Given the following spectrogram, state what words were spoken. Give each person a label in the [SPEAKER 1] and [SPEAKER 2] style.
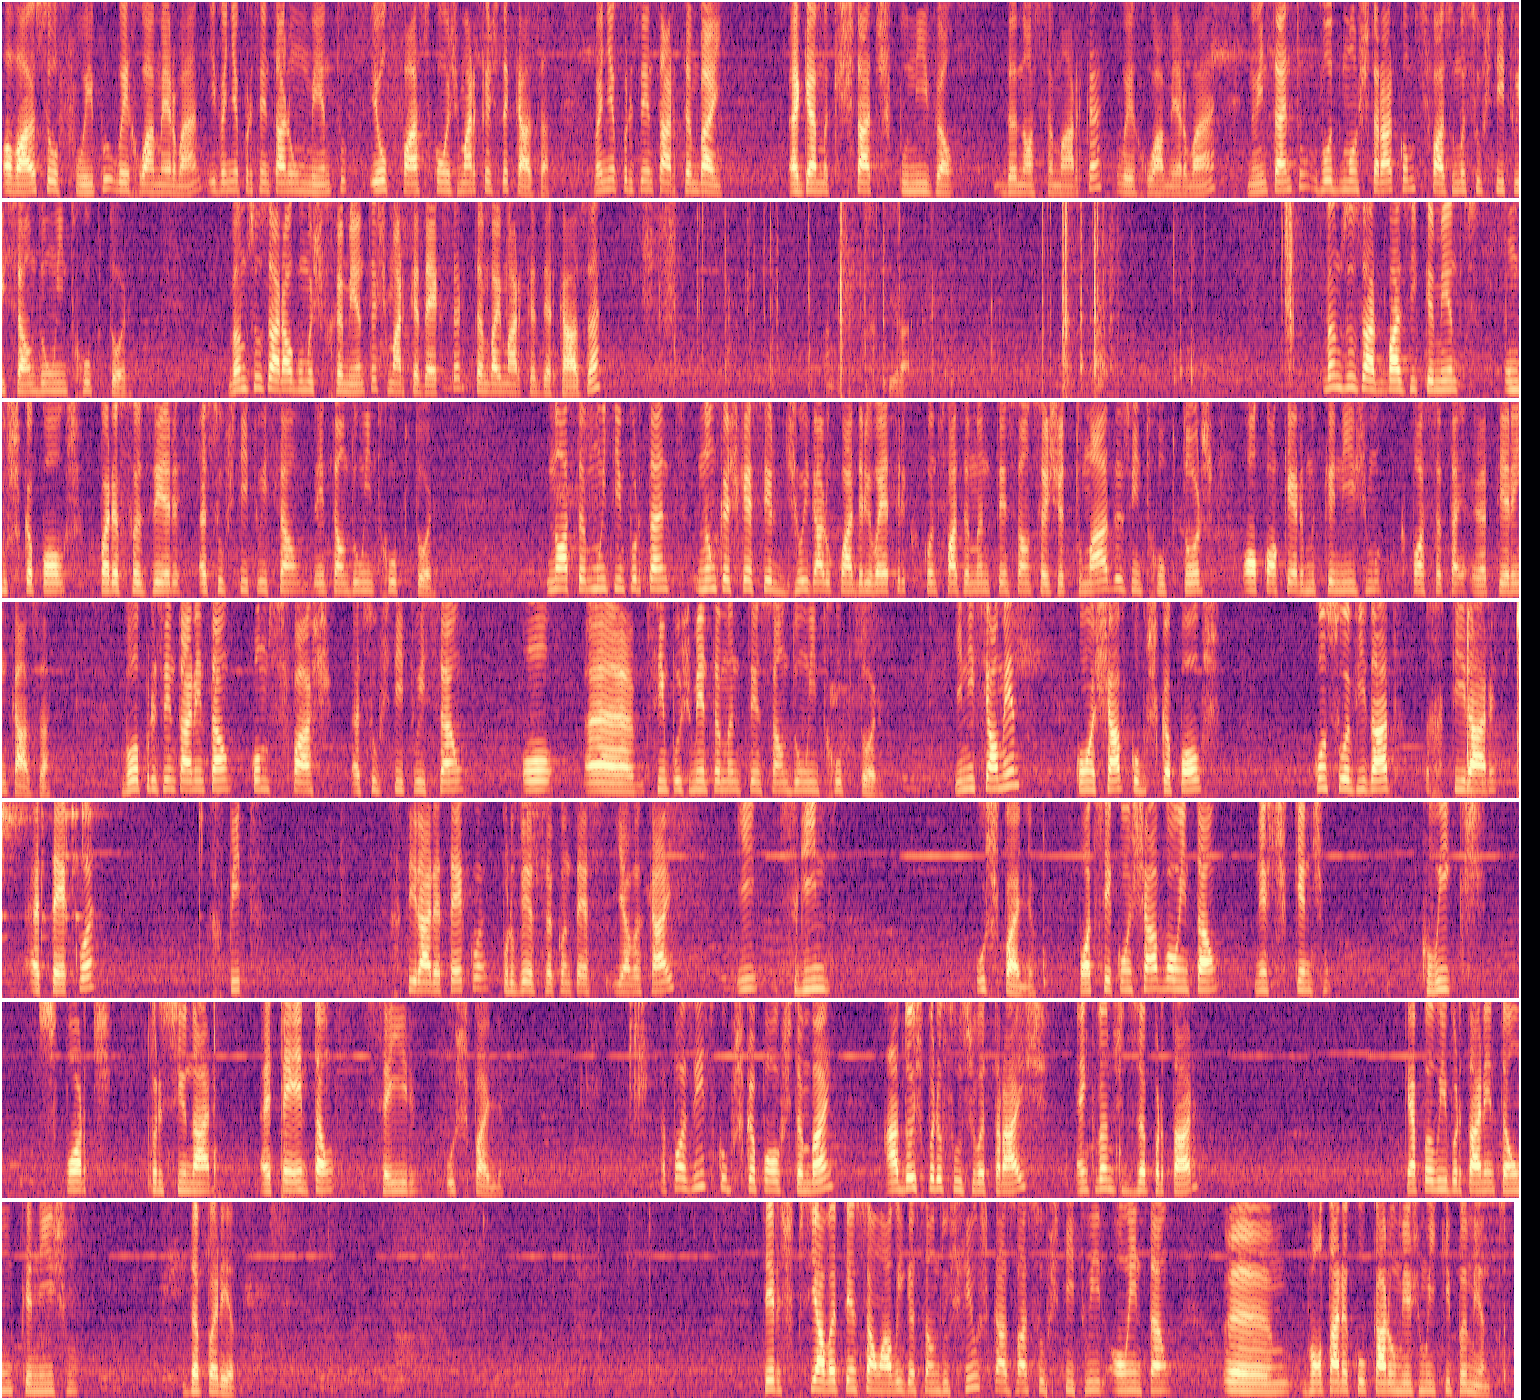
[SPEAKER 1] Olá, eu sou o Filipe Leroy Merman e venho apresentar um momento Eu Faço com as marcas da casa. Venho apresentar também a gama que está disponível da nossa marca, Leroy Merman. No entanto, vou demonstrar como se faz uma substituição de um interruptor. Vamos usar algumas ferramentas, marca Dexter, também marca da casa. Vamos retirar. Vamos usar basicamente um busca-polos para fazer a substituição então de um interruptor. Nota muito importante, nunca esquecer de desligar o quadro elétrico quando se faz a manutenção, seja de tomadas, interruptores ou qualquer mecanismo que possa ter em casa. Vou apresentar então como se faz a substituição ou uh, simplesmente a manutenção de um interruptor. Inicialmente, com a chave, com o busca-polos, com suavidade, retirar a tecla, repito, retirar a tecla, por vezes acontece e ela cai, e seguindo o espelho. Pode ser com a chave ou então nestes pequenos cliques suportes, pressionar até então sair o espelho. Após isso, com os capós também, há dois parafusos laterais em que vamos desapertar, que é para libertar então um mecanismo da parede. Ter especial atenção à ligação dos fios, caso vá substituir ou então uh, voltar a colocar o mesmo equipamento.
